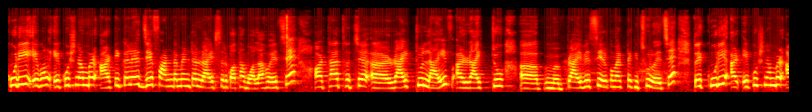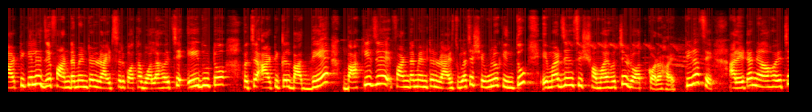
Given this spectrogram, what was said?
কুড়ি এবং একুশ নাম্বার আর্টিকেলে যে ফান্ডামেন্টাল রাইটসের কথা বলা হয়েছে, অর্থাৎ হচ্ছে রাইট টু লাইফ আর রাইট টু প্রাইভেসি এরকম একটা কিছু রয়েছে। তো এই কুড়ি আর একুশ নাম্বার আর্টিকেলে যে ফান্ডামেন্টাল রাইটসের কথা বলা হয়েছে, এই দুটো হচ্ছে আর্টিকেল বাদ দিয়ে বাকি যে ফান্ডামেন্টাল রাইটসগুলো আছে, সেগুলো কিন্তু এমার্জেন্সির সময় হচ্ছে রদ করা হয়। ঠিক আছে? আর এটা নেওয়া হয়েছে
